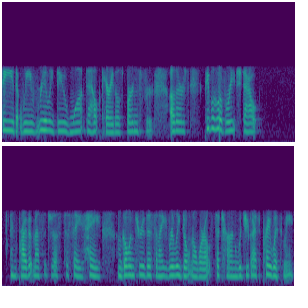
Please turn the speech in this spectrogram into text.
see that we really do want to help carry those burdens for others. People who have reached out and private messaged us to say, "Hey, I'm going through this, and I really don't know where else to turn. Would you guys pray with me?"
